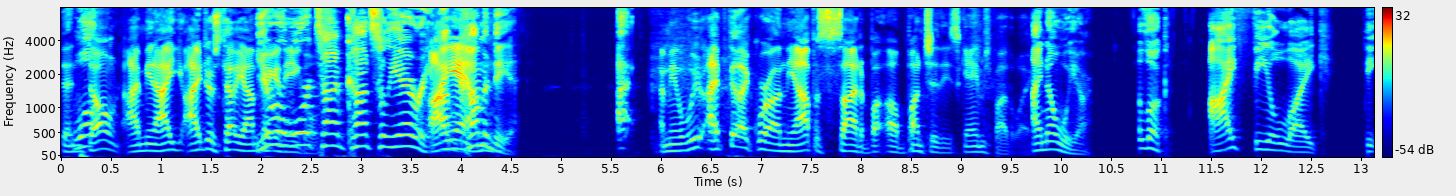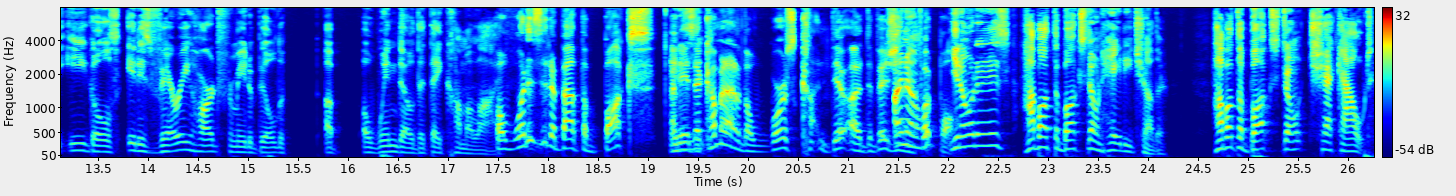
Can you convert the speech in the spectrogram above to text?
Then Well, don't. I mean, I, I just tell you, I'm You're a wartime consigliere. I I'm am. coming to you. I mean, we, I feel like we're on the opposite side of a bunch of these games, by the way. I know we are. Look, I feel like the Eagles, it is very hard for me to build a, a, a window that they come alive. But what is it about the Bucs? I It mean, they're coming out of the worst con- di- uh, division I know. in football. You know what it is? How about the Bucs don't hate each other? How about the Bucs don't check out?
